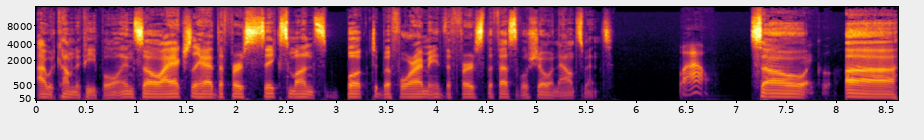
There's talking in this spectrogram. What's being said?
i would come to people. And so i actually had the first six months booked before i made the first the festival show announcement. Wow. so cool. uh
